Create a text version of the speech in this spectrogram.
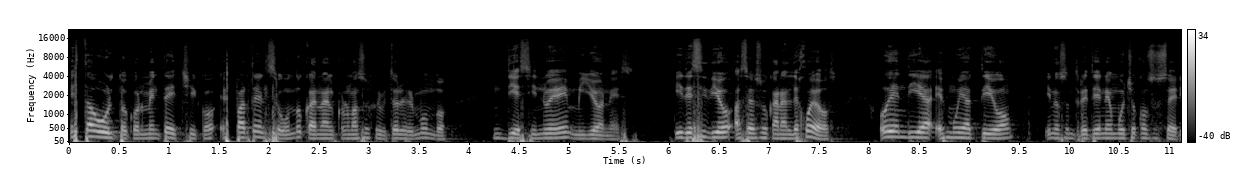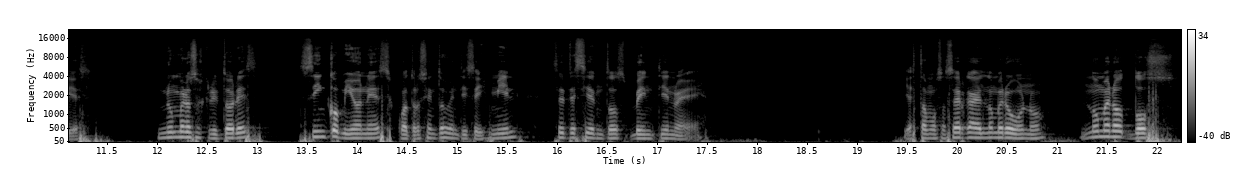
Este adulto con mente de chico es parte del segundo canal con más suscriptores del mundo, 19 millones y decidió hacer su canal de juegos. Hoy en día es muy activo y nos entretiene mucho con sus series. Número de suscriptores 5.426.729. Ya estamos acerca del número 1. Número 2.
